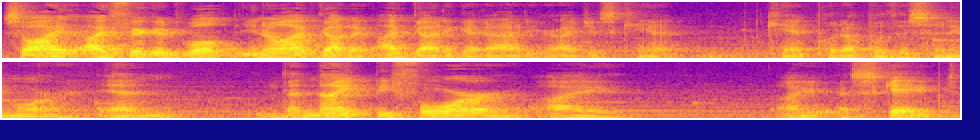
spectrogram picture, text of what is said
so I, I figured, well, you know, I've got to I've got to get out of here. I just can't can't put up with this anymore. And the night before I I escaped,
